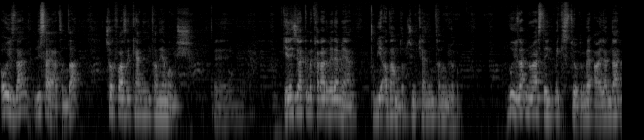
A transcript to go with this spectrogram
o yüzden lise hayatımda çok fazla kendini tanıyamamış, ee, geleceği hakkında karar veremeyen bir adamdım. Çünkü kendimi tanımıyordum. Bu yüzden üniversiteye gitmek istiyordum ve ailemden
